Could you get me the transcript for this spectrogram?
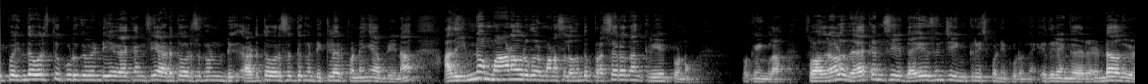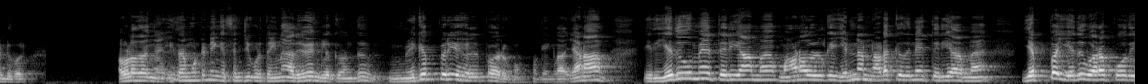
இப்போ இந்த வருஷத்துக்கு கொடுக்க வேண்டிய வேகன்சியை அடுத்த வருஷத்துக்கும் டி அடுத்த வருஷத்துக்கும் டிக்ளேர் பண்ணீங்க அப்படின்னா அது இன்னும் மாணவர்கள் மனசில் வந்து ப்ரெஷரை தான் க்ரியேட் பண்ணும். ஓகேங்களா? ஸோ அதனால் வேகன்சியை தயவு செஞ்சு இன்க்ரீஸ் பண்ணி கொடுங்க. இது எங்கள் ரெண்டாவது வேண்டுகோள். அவ்வளோதாங்க இதை மட்டும் நீங்கள் செஞ்சு கொடுத்தீங்கன்னா அதுவே எங்களுக்கு வந்து மிகப்பெரிய ஹெல்ப்பாக இருக்கும். ஓகேங்களா? ஏன்னா இது எதுவுமே தெரியாமல் மாணவர்களுக்கு என்ன நடக்குதுன்னே தெரியாமல் எப்போ எது வரப்போகுது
